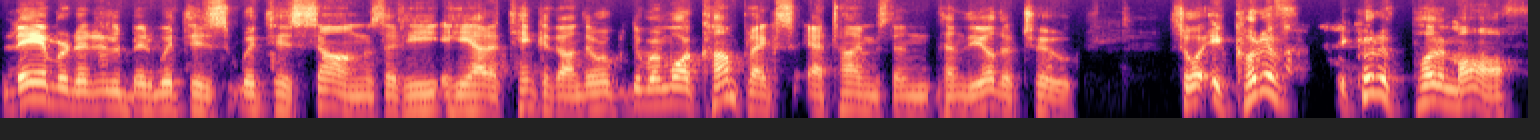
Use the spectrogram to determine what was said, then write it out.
labored a little bit with his with his songs that he he had to think on. They were they were more complex at times than than the other two, so it could have it could have put him off.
